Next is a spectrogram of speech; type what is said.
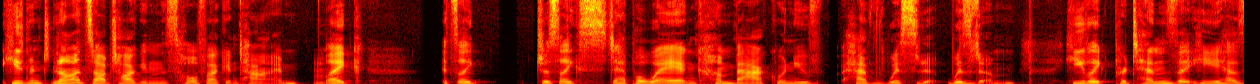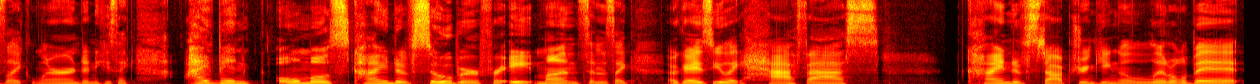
He's been nonstop talking this whole fucking time. Mhm. Like, it's like just like step away and come back when you have wis- wisdom. He like pretends that he has like learned and he's like, I've been almost kind of sober for eight months. And it's like, okay, so you like half ass kind of stop drinking a little bit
